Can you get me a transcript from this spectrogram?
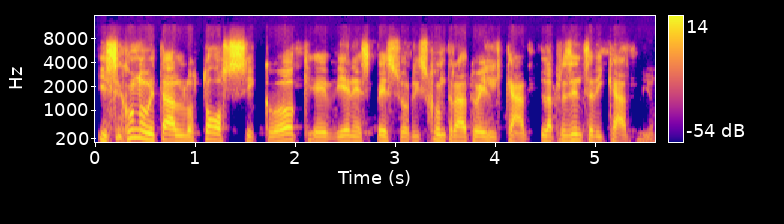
Il secondo metallo tossico che viene spesso riscontrato è la presenza di cadmio.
